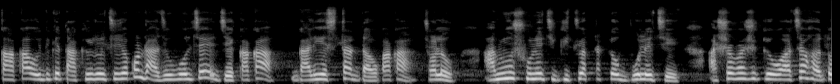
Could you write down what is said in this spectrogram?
কাকা ওইদিকে তাকিয়ে রয়েছে যখন রাজু বলছে, যে কাকা, গাড়ি স্টার্ট দাও, কাকা, চলো। আমিও শুনেছি, কিছু একটা কেউ বলেছে। আশেপাশে কেউ আছে, হয়তো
